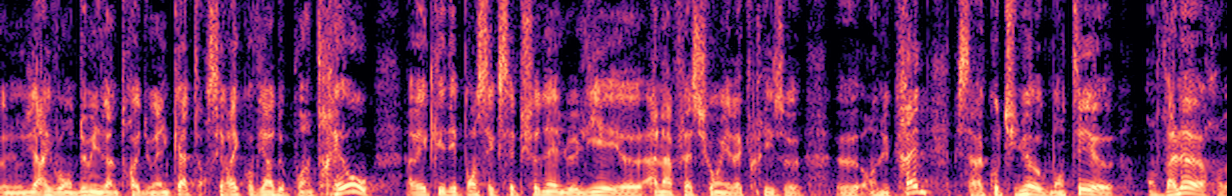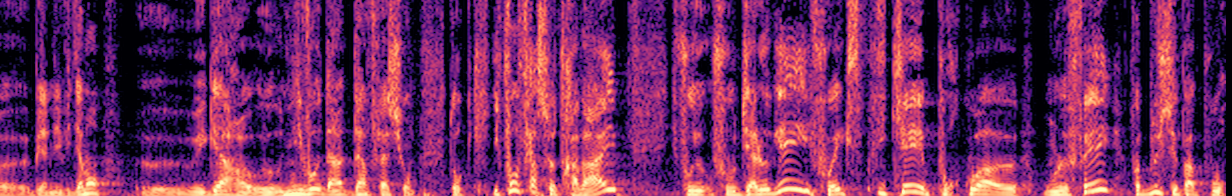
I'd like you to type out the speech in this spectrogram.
Nous y arrivons en 2023 et 2024. C'est vrai qu'on vient de points très hauts avec les dépenses exceptionnelles liées euh, à l'inflation et à la crise euh, en Ukraine, mais ça va continuer à augmenter euh, en valeur, bien évidemment, eu égard au niveau d'inflation. Donc il faut faire ce travail, il faut, faut dialoguer, il faut expliquer pourquoi on le fait. Fois plus, c'est pas pour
